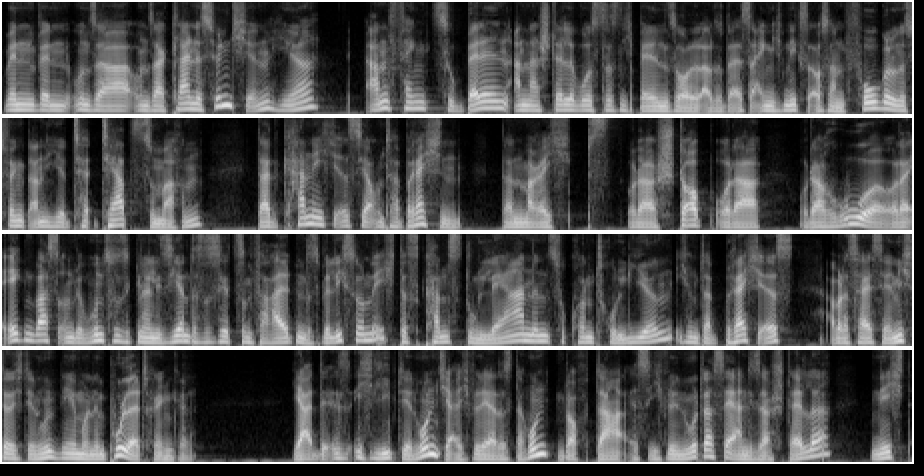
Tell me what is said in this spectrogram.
wenn, wenn unser, unser kleines Hündchen hier anfängt zu bellen an der Stelle, wo es das nicht bellen soll. Also da ist eigentlich nichts außer ein Vogel und es fängt an, hier Terz zu machen. Dann kann ich es ja unterbrechen. Dann mache ich Psst oder Stopp oder, oder Ruhe oder irgendwas, um dem Hund zu signalisieren, das ist jetzt ein Verhalten, das will ich so nicht. Das kannst du lernen zu kontrollieren. Ich unterbreche es, aber das heißt ja nicht, dass ich den Hund nehme und den Pool ertrinke. Ja, ich liebe den Hund ja. Ich will ja, dass der Hund doch da ist. Ich will nur, dass er an dieser Stelle nicht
